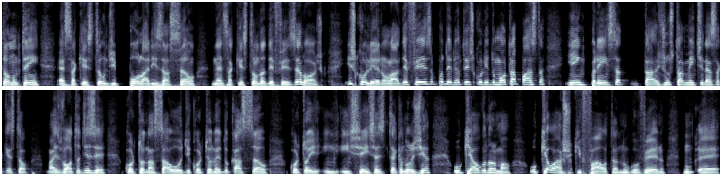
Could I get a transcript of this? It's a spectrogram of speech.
Então não tem essa questão de polarização nessa questão da defesa. É lógico. Escolheram lá a defesa, poderiam ter escolhido uma outra pasta e a imprensa está justamente nessa questão. Mas volto a dizer: cortou na saúde, cortou na educação, cortou em, em ciências e tecnologia, o que é algo normal. O que eu acho que falta no governo, é,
